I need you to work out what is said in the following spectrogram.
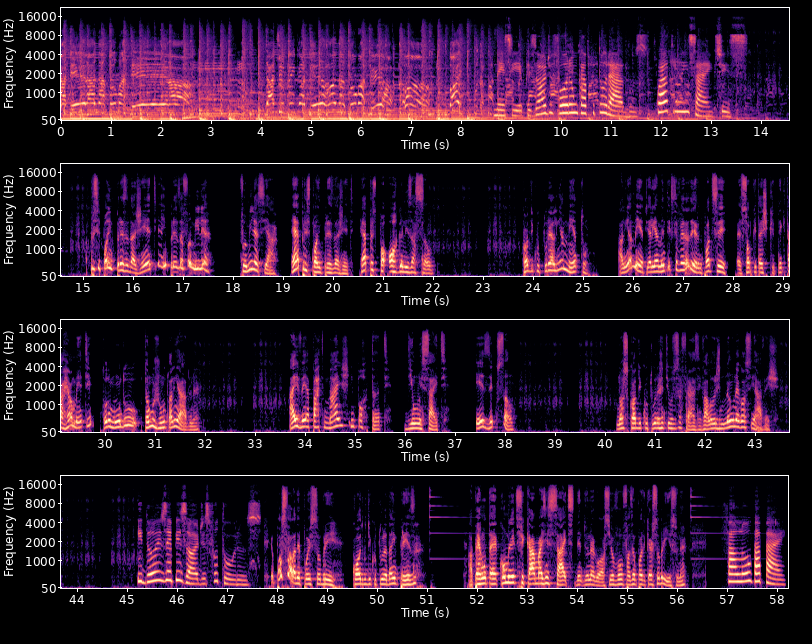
brincadeira na tomateira. Brincadeira na tomateira. Ah, vai. Nesse episódio foram capturados quatro insights. A principal empresa da gente é a empresa família. Família SA. É a principal empresa da gente. É a principal organização. Código de cultura é alinhamento alinhamento. E alinhamento tem que ser verdadeiro, não pode ser é só porque está escrito. Tem que estar tá realmente todo mundo, estamos junto, alinhado, né? Aí vem a parte mais importante de um insight: execução. Nosso código de cultura a gente usa essa frase: valores não negociáveis. E dois episódios futuros. Eu posso falar depois sobre código de cultura da empresa a pergunta é como identificar mais insights dentro do negócio. E eu vou fazer um podcast sobre isso, né? Falou, papai.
